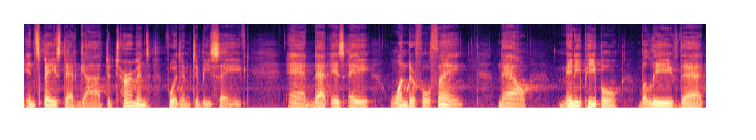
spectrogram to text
in space that God determines for them to be saved. And that is a wonderful thing. Now, many people believe that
